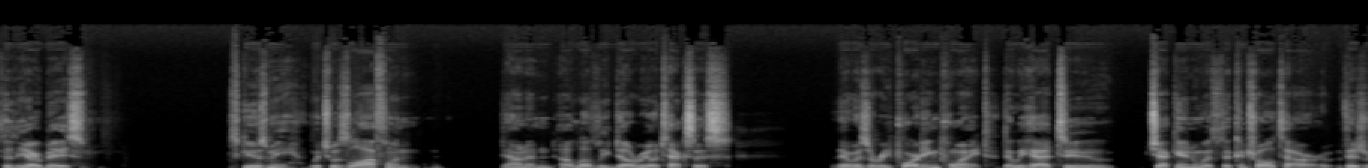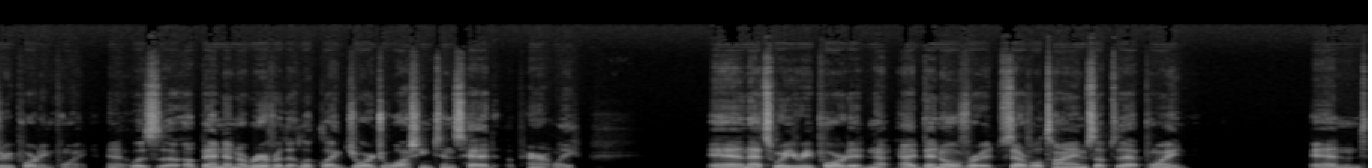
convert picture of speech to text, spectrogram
to the airbase, excuse me, which was Laughlin down in uh, lovely Del Rio, Texas, there was a reporting point that we had to check in with the control tower, visual reporting point, and it was a, a bend in a river that looked like George Washington's head, apparently. And that's where you reported. And I'd been over it several times up to that point, and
